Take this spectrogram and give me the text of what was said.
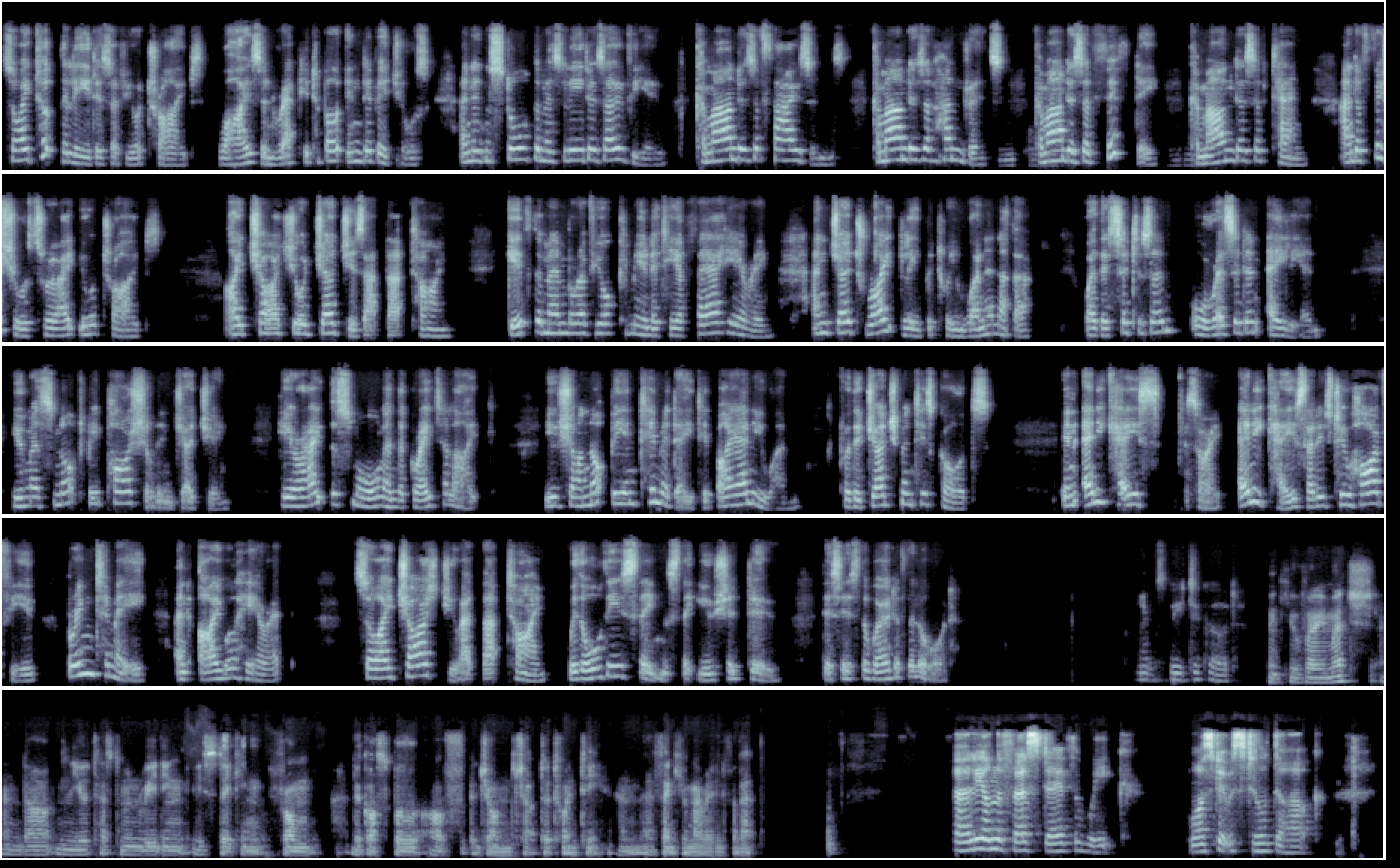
So I took the leaders of your tribes, wise and reputable individuals, and installed them as leaders over you, commanders of thousands, commanders of hundreds, mm-hmm. commanders of 50, mm-hmm. commanders of 10, and officials throughout your tribes. I charge your judges at that time. Give the member of your community a fair hearing and judge rightly between one another, whether citizen or resident alien. You must not be partial in judging. Hear out the small and the great alike. You shall not be intimidated by anyone, for the judgment is God's. In any case, sorry, any case that is too hard for you, bring to me, and I will hear it. So I charged you at that time with all these things that you should do. This is the word of the Lord. Thanks be to God. Thank you very much. And our New Testament reading is taken from the Gospel of John, chapter 20. And uh, thank you, Marilyn, for that. Early on the first day of the week, whilst it was still dark,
